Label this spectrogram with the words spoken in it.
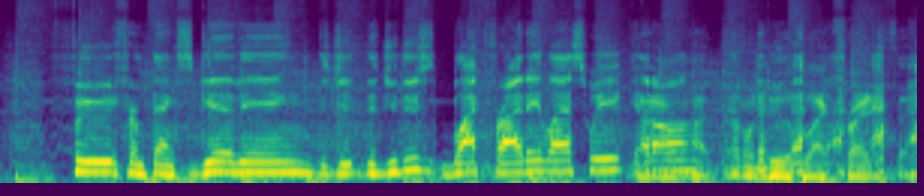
food from Thanksgiving. Did you did you do Black Friday last week at I all? I, I, don't do the Black Friday thing.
